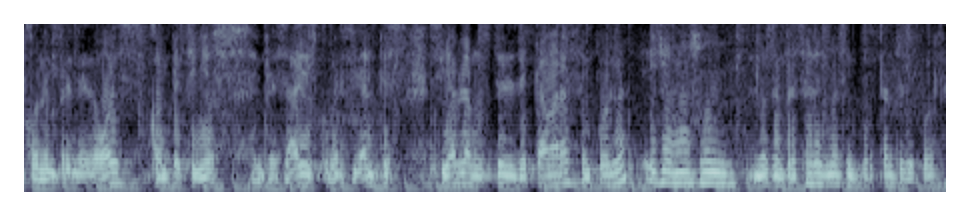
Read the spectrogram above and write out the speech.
con emprendedores, con pequeños empresarios, comerciantes. Si hablan ustedes de cámaras en Puebla, ellos no son los empresarios más importantes de Puebla.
